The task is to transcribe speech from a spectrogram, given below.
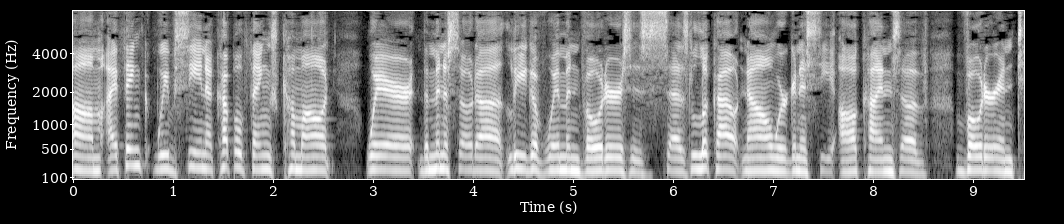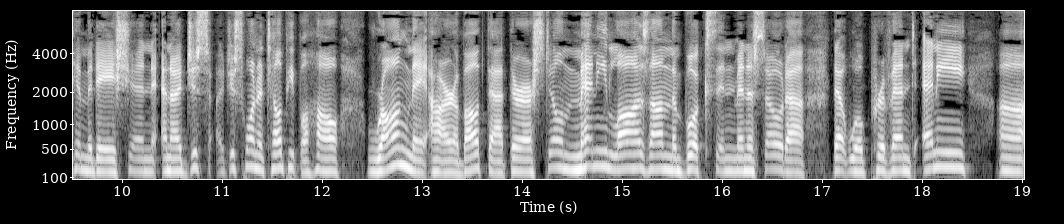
Um, I think we've seen a couple things come out where the Minnesota League of Women Voters is says, "Look out now! We're going to see all kinds of voter intimidation." And I just, I just want to tell people how wrong they are about that. There are still many laws on the books in Minnesota that will prevent any uh,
